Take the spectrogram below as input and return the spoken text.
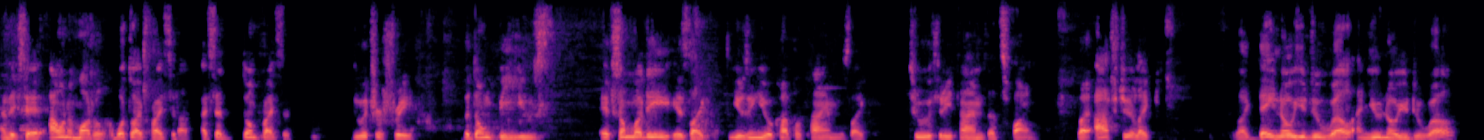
and they say, "I want a model. What do I price it at?" I said, "Don't price it. Do it for free, but don't be used. If somebody is like using you a couple times, like two, three times, that's fine. But after like like they know you do well and you know you do well,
